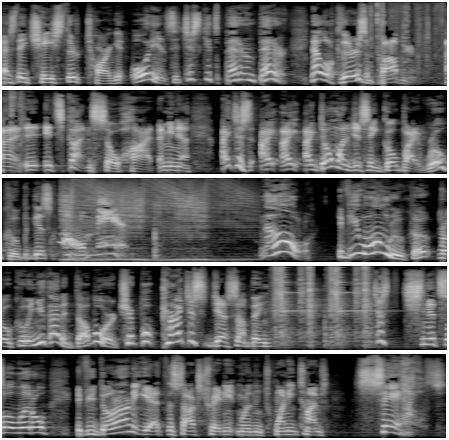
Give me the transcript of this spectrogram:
as they chase their target audience. It just gets better and better. Now, look, there is a problem here. Uh, it, it's gotten so hot. I mean, uh, I just, I, I, I don't want to just say go buy Roku because, oh man. No. If you own Roku, and you got a double or a triple, can I just suggest something? Just schnitzel a little. If you don't own it yet, the stock's trading at more than 20 times sales.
